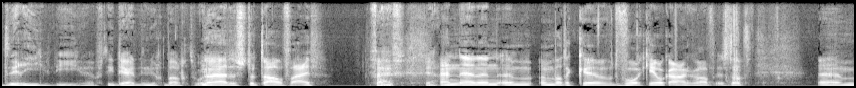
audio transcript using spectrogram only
drie, die, of die derde die nu gebouwd gaat worden. Nou ja, dus totaal vijf. Vijf, ja. En, en, en, en- en wat ik eh, de vorige keer ook aangaf, is dat... ehm,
